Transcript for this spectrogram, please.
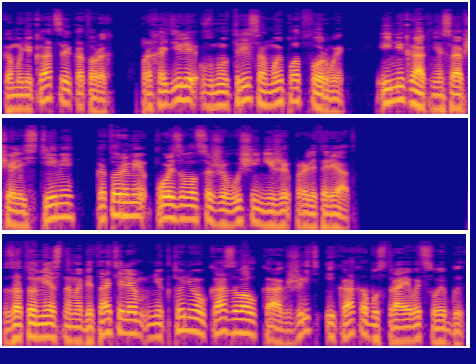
коммуникации которых проходили внутри самой платформы и никак не сообщались с теми, которыми пользовался живущий ниже пролетариат. Зато местным обитателям никто не указывал, как жить и как обустраивать свой быт.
